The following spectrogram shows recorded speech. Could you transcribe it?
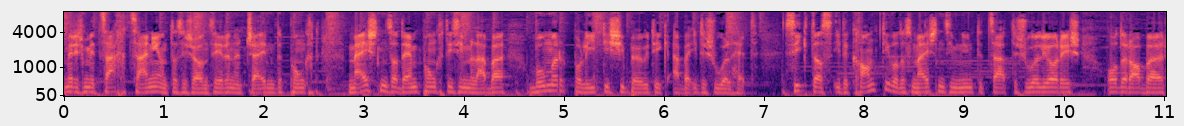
man ist mit 16, und das ist auch ein sehr entscheidender Punkt, meistens an dem Punkt in seinem Leben, wo man politische Bildung eben in der Schule hat. Sei das in der Kante, wo das meistens im 9. 10. Schuljahr ist, oder aber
